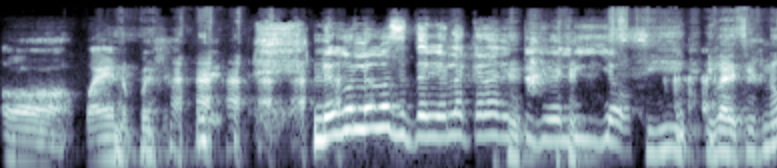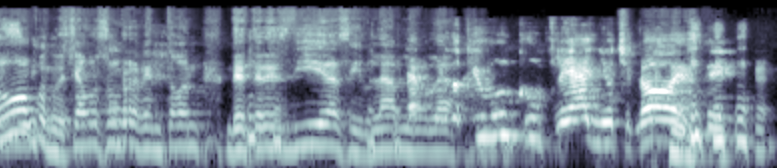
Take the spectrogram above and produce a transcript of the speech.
Oh, bueno, pues. Este, luego, luego se te vio la cara de pilluelillo. Sí, iba a decir, no, pues nos echamos un reventón de tres días y bla, bla, bla. que hubo un cumpleaños, no, este.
